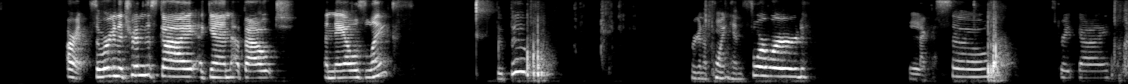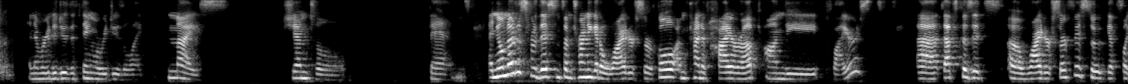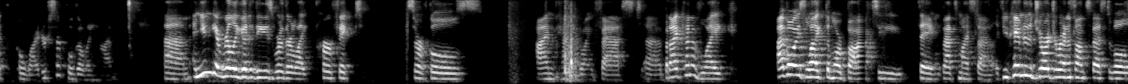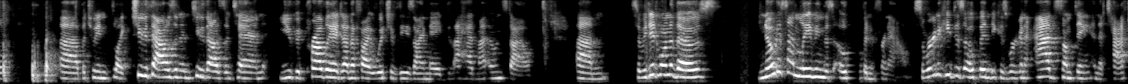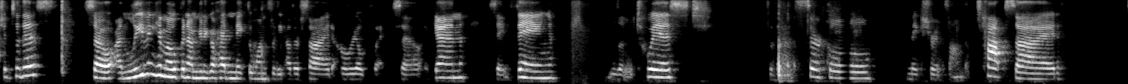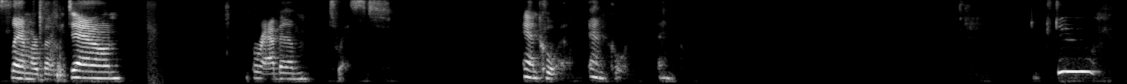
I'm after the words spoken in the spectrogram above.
All right, so we're gonna trim this guy again about a nail's length. Boop, boop. We're gonna point him forward like so, straight guy. And then we're gonna do the thing where we do the like nice, gentle bends. And you'll notice for this, since I'm trying to get a wider circle, I'm kind of higher up on the pliers. Uh, that's because it's a wider surface, so it gets like a wider circle going on. Um, and you can get really good at these where they're like perfect circles. I'm kind of going fast, uh, but I kind of like. I've always liked the more boxy thing. That's my style. If you came to the Georgia Renaissance Festival uh, between like 2000 and 2010, you could probably identify which of these I made because I had my own style. Um, so we did one of those. Notice I'm leaving this open for now. So we're going to keep this open because we're going to add something and attach it to this. So I'm leaving him open. I'm going to go ahead and make the one for the other side real quick. So again, same thing, little twist for that circle. Make sure it's on the top side. Slam our buddy down. Grab him, twist. And coil, and coil.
